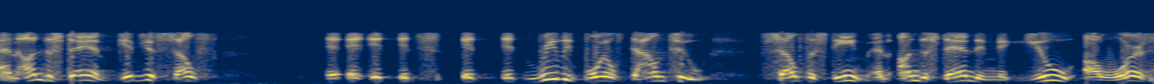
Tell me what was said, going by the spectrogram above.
and understand. Give yourself. It, it, it's it it really boils down to self esteem and understanding that you are worth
